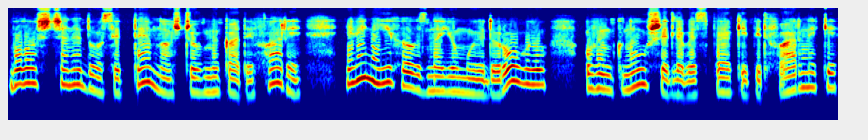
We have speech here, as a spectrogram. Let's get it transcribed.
Було ще не досить темно, щоб вмикати фари, і він їхав знайомою дорогою, увімкнувши для безпеки підфарники,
